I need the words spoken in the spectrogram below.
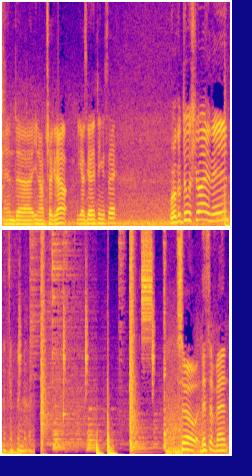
and uh, you know, check it out. You guys got anything to say? Welcome to Australia, man. So this event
